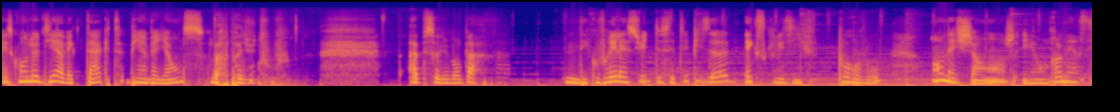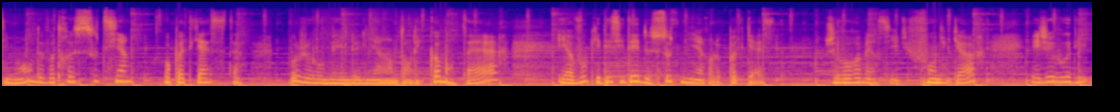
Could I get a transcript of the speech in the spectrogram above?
Est-ce qu'on le dit avec tact, bienveillance? Bah, Pas du tout. Absolument pas. Découvrez la suite de cet épisode exclusif pour vous, en échange et en remerciement de votre soutien au podcast. Je vous mets le lien dans les commentaires. Et à vous qui décidez de soutenir le podcast, je vous remercie du fond du cœur et je vous dis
